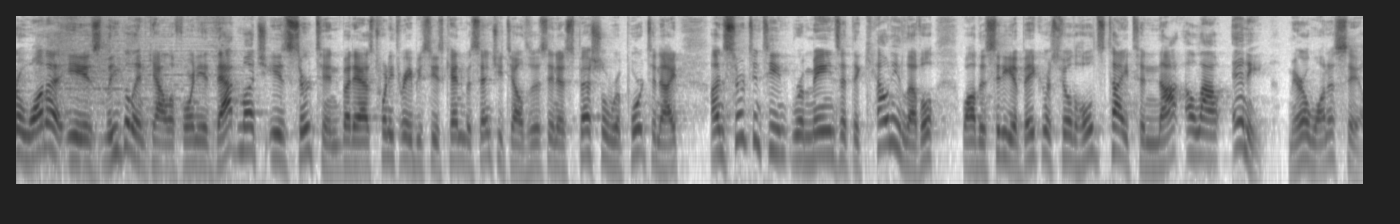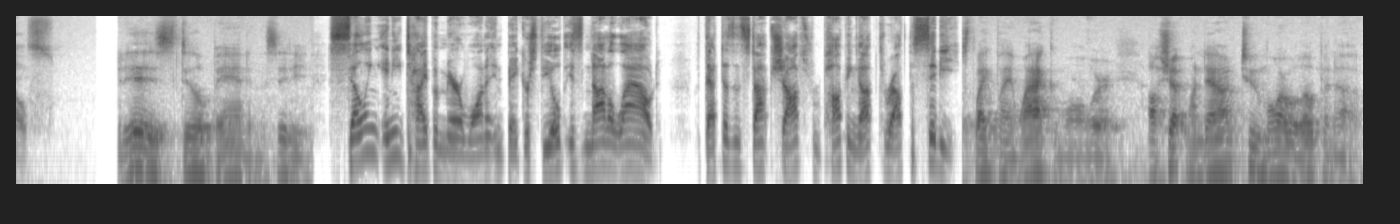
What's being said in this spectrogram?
Marijuana is legal in California. That much is certain. But as 23 ABC's Ken Masenchi tells us in a special report tonight, uncertainty remains at the county level while the city of Bakersfield holds tight to not allow any marijuana sales. It is still banned in the city. Selling any type of marijuana in Bakersfield is not allowed. But that doesn't stop shops from popping up throughout the city. It's like playing whack-a-mole where I'll shut one down, two more will open up.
